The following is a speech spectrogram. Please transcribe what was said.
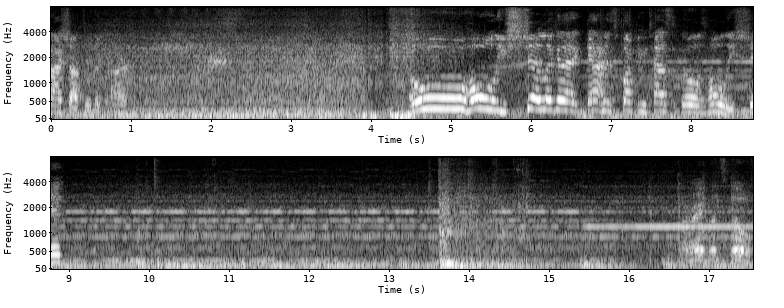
I shot through the car. Oh, holy shit, look at that. Got his fucking testicles. Holy shit. Alright, let's go.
